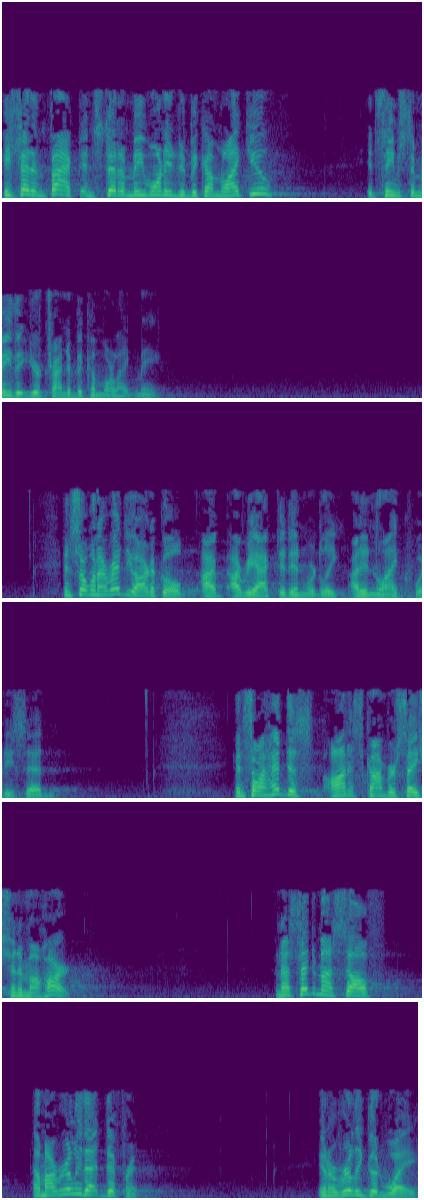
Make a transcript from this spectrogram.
He said, in fact, instead of me wanting to become like you, it seems to me that you're trying to become more like me. And so when I read the article, I, I, reacted inwardly. I didn't like what he said. And so I had this honest conversation in my heart. And I said to myself, Am I really that different? In a really good way.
